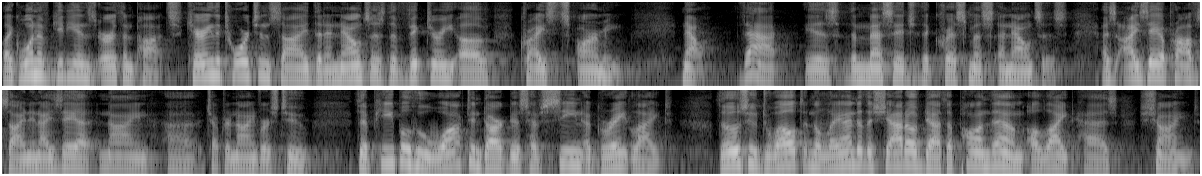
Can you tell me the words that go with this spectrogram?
like one of Gideon's earthen pots, carrying the torch inside that announces the victory of Christ's army. Now, that is the message that Christmas announces. As Isaiah prophesied in Isaiah 9, uh, chapter 9, verse 2, the people who walked in darkness have seen a great light. Those who dwelt in the land of the shadow of death, upon them a light has shined.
